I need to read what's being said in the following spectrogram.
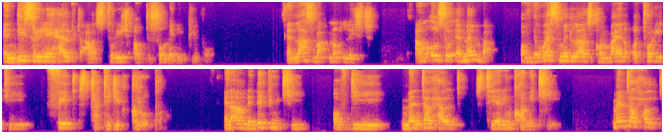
And this really helped us to reach out to so many people. And last but not least, I'm also a member of the West Midlands Combined Authority Faith Strategic Group. And I'm the deputy of the Mental Health Steering Committee. Mental health,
